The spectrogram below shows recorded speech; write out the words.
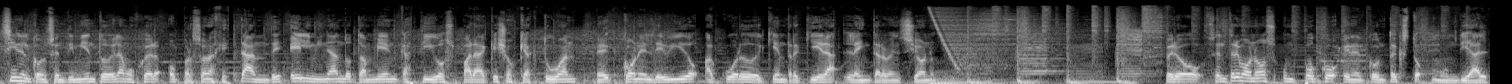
sin el consentimiento de la mujer o persona gestante, eliminando también castigos para aquellos que actúan eh, con el debido acuerdo de quien requiera la intervención pero centrémonos un poco en el contexto mundial.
